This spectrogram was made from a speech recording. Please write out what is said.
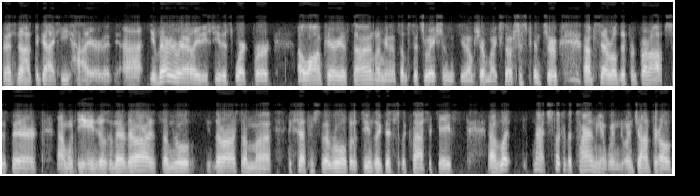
and it's not the guy he hired. And uh, you very rarely do you see this work for a long period of time. I mean, in some situations, you know, I'm sure Mike Scioscia's been through um, several different front offices there um, with the Angels, and there there are some rule there are some uh, exceptions to the rule, but it seems like this is a classic case. Uh, look, Matt, just look at the timing of when when John Farrell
